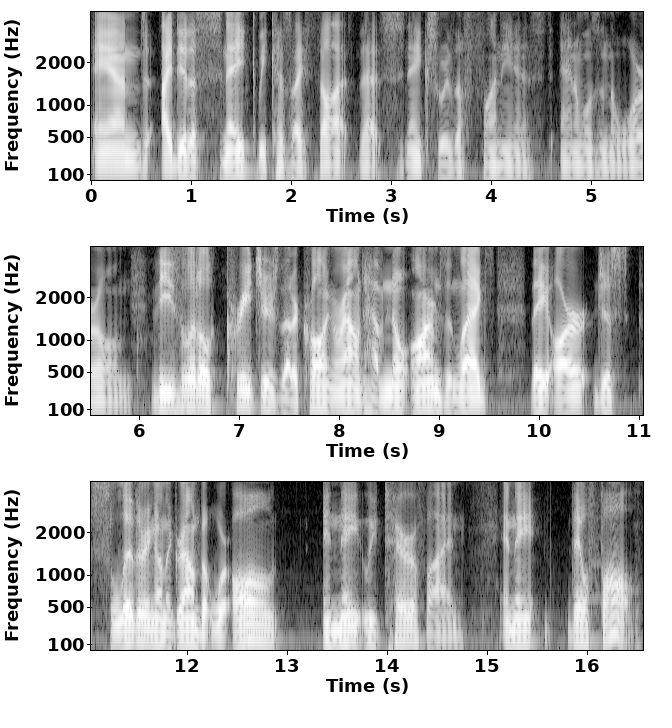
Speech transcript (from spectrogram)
And I did a snake because I thought that snakes were the funniest animals in the world. These little creatures that are crawling around have no arms and legs. They are just slithering on the ground, but we're all innately terrified and they they'll fall.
